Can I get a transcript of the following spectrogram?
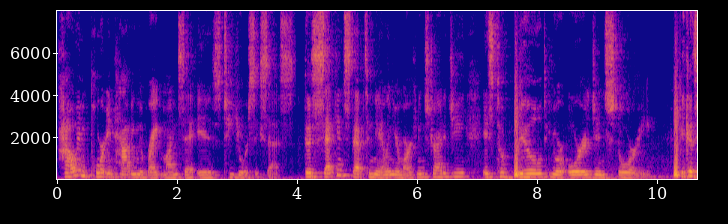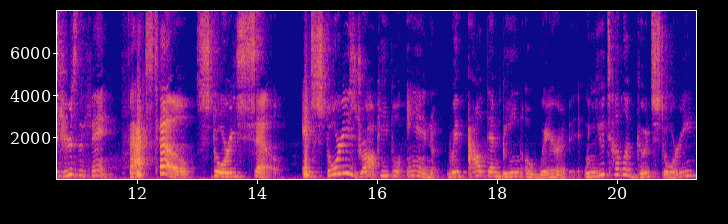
how important having the right mindset is to your success. The second step to nailing your marketing strategy is to build your origin story. Because here's the thing facts tell, stories sell. And stories draw people in without them being aware of it. When you tell a good story,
